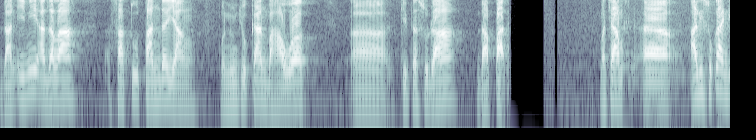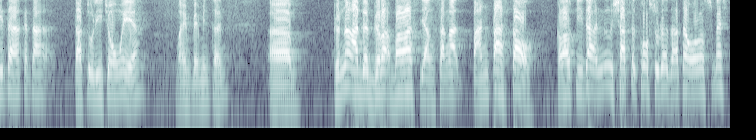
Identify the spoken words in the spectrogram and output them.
dan ini adalah satu tanda yang menunjukkan bahawa uh, kita sudah dapat macam uh, ahli sukan kita kata Datuk Lee Chong Wei ya main badminton uh, kena ada gerak balas yang sangat pantas tau. Kalau tidak, ini shuttlecock sudah datang orang smash,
